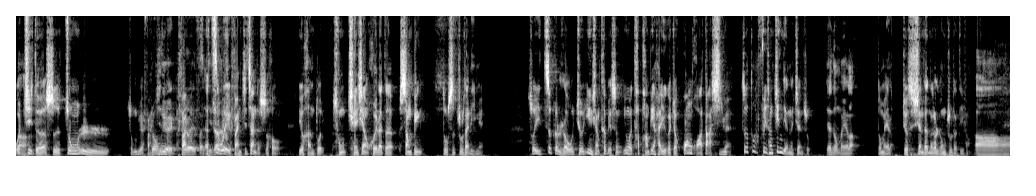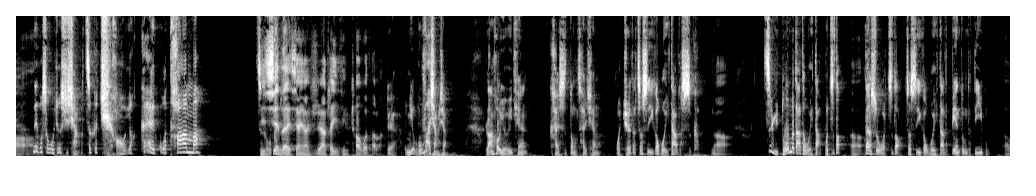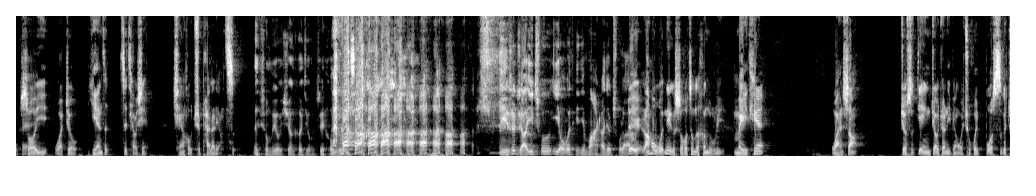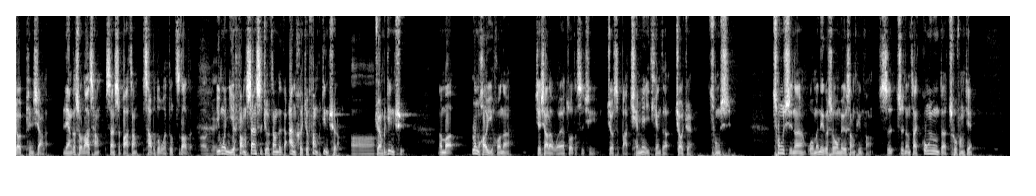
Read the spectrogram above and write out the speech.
我记得是中日中越反击中越反自卫反击呃战自卫反击战的时候，有很多从前线回来的伤兵都是住在里面，所以这个楼就印象特别深，因为它旁边还有一个叫光华大戏院，这都非常经典的建筑现在都没了都没了，就是现在那个龙柱的地方。哦！那个时候我就是想，这个桥要盖过它吗？你现在想想，实际上它已经超过它了。对啊，你无法想象。然后有一天开始动拆迁了，我觉得这是一个伟大的时刻。啊至于多么大的伟大，不知道啊但是我知道这是一个伟大的变动的第一步。，OK，所以我就沿着这条线前后去拍了两次。那时候没有宣克酒，只有吴立强。你是只要一出一有问题，你马上就出来了。对，然后我那个时候真的很努力，每天晚上就是电影胶卷里边，我就会播四个胶片下来，两个手拉长，三十八张，差不多我都知道的。OK 因为你放三十九张，那个暗盒就放不进去了，哦，卷不进去。那么弄好以后呢，接下来我要做的事情就是把前面一天的胶卷冲洗。冲洗呢，我们那个时候没有商品房，是只能在公用的厨房间。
